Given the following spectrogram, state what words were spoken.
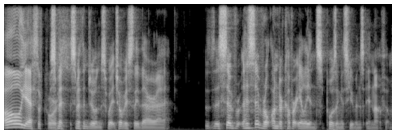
Oh yes, of course. Smith Smith and Jones, which obviously they're uh, there's several has several undercover aliens posing as humans in that film.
